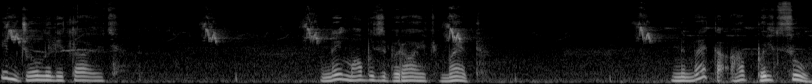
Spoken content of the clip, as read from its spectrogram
І бджоли літають. Вони, мабуть, збирають мед. Не мед, а пильцу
